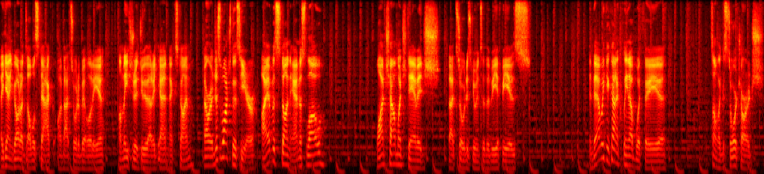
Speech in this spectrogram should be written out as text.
again, got a double stack on that sword ability. I'll make sure to do that again next time. Alright, just watch this here. I have a stun and a slow. Watch how much damage that sword is doing to the BFBs. And then we can kind of clean up with a... Not like a sword charge.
